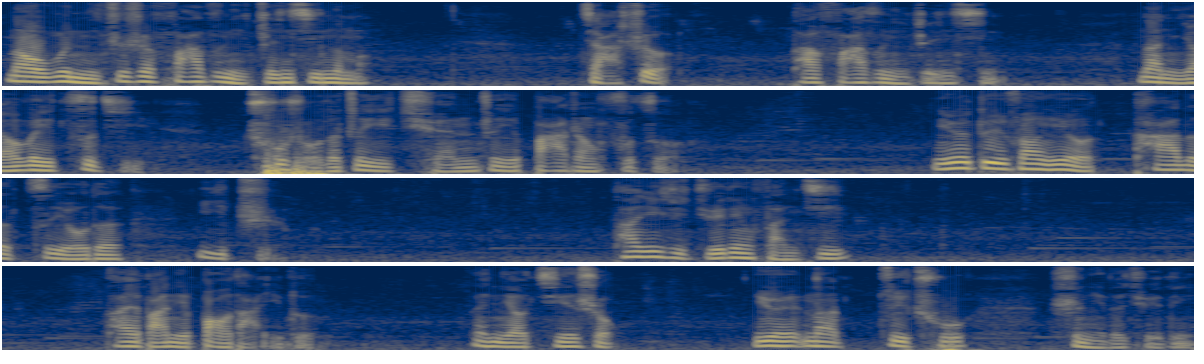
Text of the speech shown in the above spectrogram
那我问你，这是发自你真心的吗？假设他发自你真心，那你要为自己出手的这一拳、这一巴掌负责，因为对方也有他的自由的意志，他也许决定反击，他也把你暴打一顿，那你要接受，因为那最初是你的决定。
